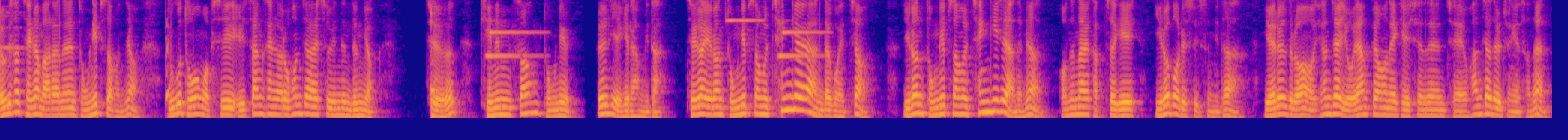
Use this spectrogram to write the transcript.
여기서 제가 말하는 독립성은요. 누구 도움 없이 일상생활을 혼자 할 수 있는 능력, 즉 기능성 독립을 얘기를 합니다. 제가 이런 독립성을 챙겨야 한다고 했죠. 이런 독립성을 챙기지 않으면 어느 날 갑자기 잃어버릴 수 있습니다. 예를 들어 현재 요양병원에 계시는 제 환자들 중에서는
